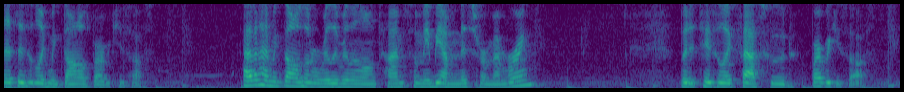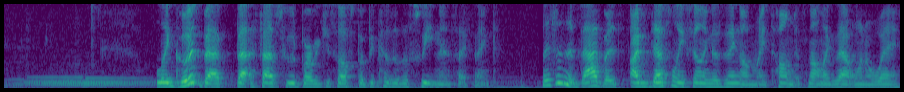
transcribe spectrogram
That tastes like McDonald's barbecue sauce. I haven't had McDonald's in a really, really long time, so maybe I'm misremembering. But it tasted like fast food barbecue sauce. Like good fast food barbecue sauce, but because of the sweetness, I think. This isn't bad, but I'm definitely feeling a zing on my tongue. It's not like that went away.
